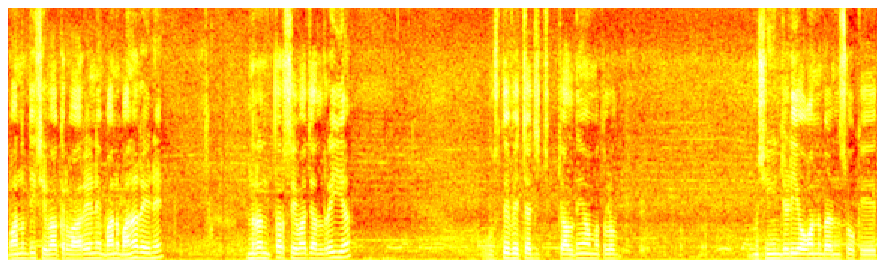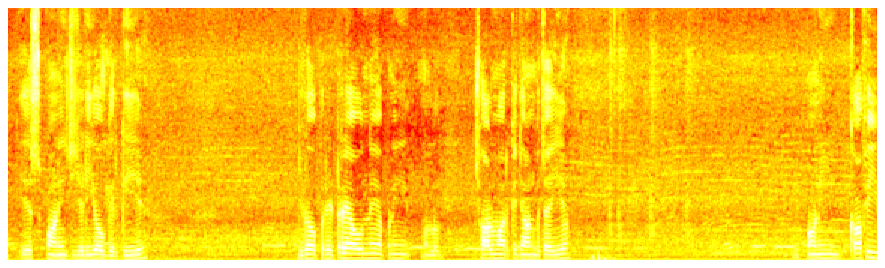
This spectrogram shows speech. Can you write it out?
ਬੰਨ ਦੀ ਸੇਵਾ ਕਰਵਾ ਰਹੇ ਨੇ, ਬੰਨ ਬੰਨ ਰਹੇ ਨੇ। ਨਿਰੰਤਰ ਸੇਵਾ ਚੱਲ ਰਹੀ ਆ। ਉਸ ਦੇ ਵਿੱਚ ਅੱਜ ਚ- ਚੱਲਦੇ ਆ ਮਤਲਬ ਮਸ਼ੀਨ ਜਿਹੜੀ ਆ ਉਹ ਅਨਬੈਲੈਂਸ ਹੋ ਕੇ ਇਸ ਪਾਣੀ 'ਚ ਜਿਹੜੀ ਆ ਉਹ ਗਿਰ ਗਈ ਹੈ। ਜਿਹੜਾ ਆਪਰੇਟਰ ਆ, ਉਹਨੇ ਆਪਣੀ ਮਤਲਬ ਛਾਲ ਮਾਰ ਕੇ ਜਾਨ ਬਚਾਈ ਆ। ਪਾਣੀ ਕਾਫੀ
